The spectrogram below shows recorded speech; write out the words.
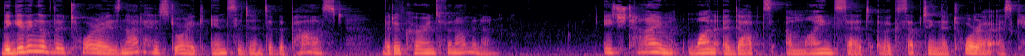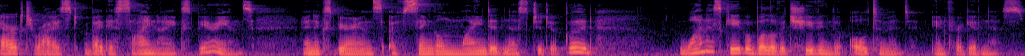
The giving of the Torah is not a historic incident of the past, but a current phenomenon. Each time one adopts a mindset of accepting the Torah as characterized by the Sinai experience, an experience of single mindedness to do good, one is capable of achieving the ultimate in forgiveness.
